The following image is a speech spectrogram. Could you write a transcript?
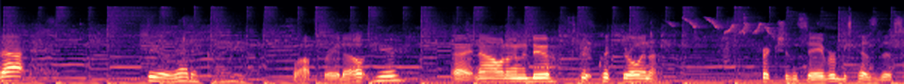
that theoretically flop right out here. All right, now what I'm gonna do, quick throw in a friction saver because this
